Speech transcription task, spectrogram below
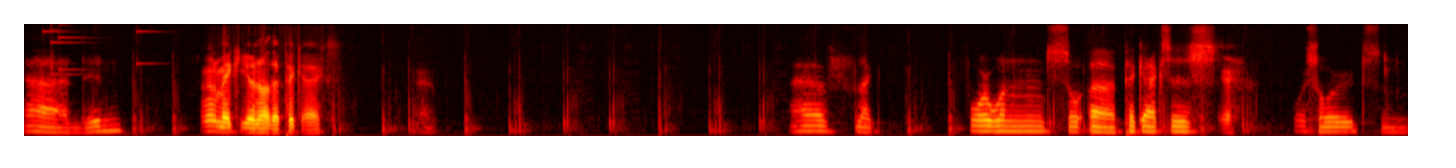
God, dude. I'm gonna make you another pickaxe. I have like four one so uh pickaxes, Here. Four swords, and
